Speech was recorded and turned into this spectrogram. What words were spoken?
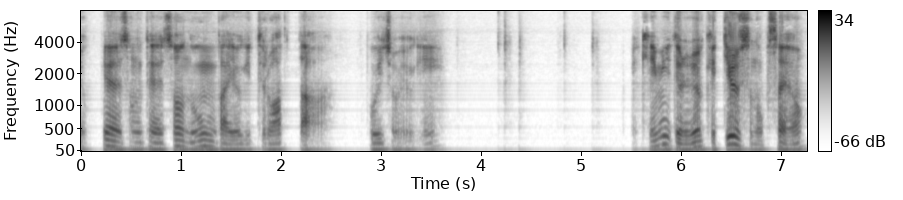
역별 상태에서 누군가 여기 들어왔다. 보이죠 여기? 개미들을 이렇게 띄울 순 없어요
